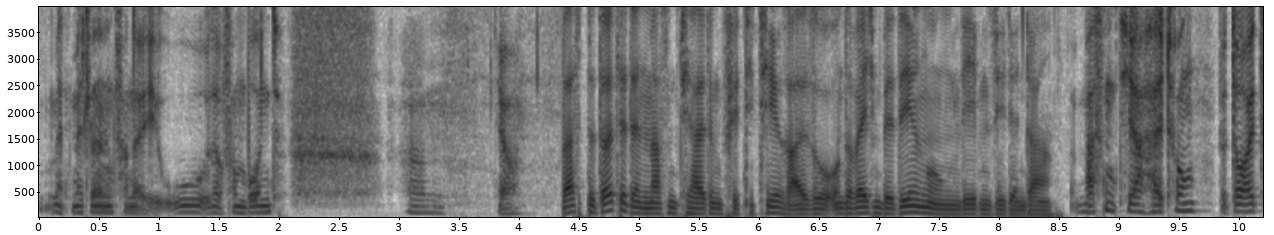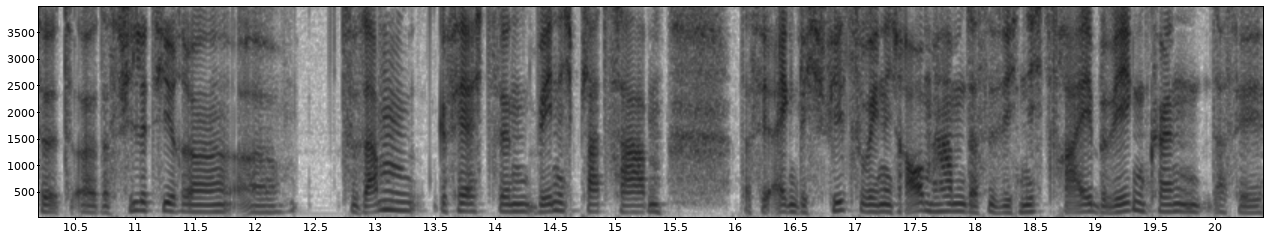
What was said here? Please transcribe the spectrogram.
mit Mitteln von der EU oder vom Bund. Ähm, ja. Was bedeutet denn Massentierhaltung für die Tiere? Also unter welchen Bedingungen leben sie denn da? Massentierhaltung bedeutet, äh, dass viele Tiere äh, zusammengefercht sind, wenig Platz haben, dass sie eigentlich viel zu wenig Raum haben, dass sie sich nicht frei bewegen können, dass sie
